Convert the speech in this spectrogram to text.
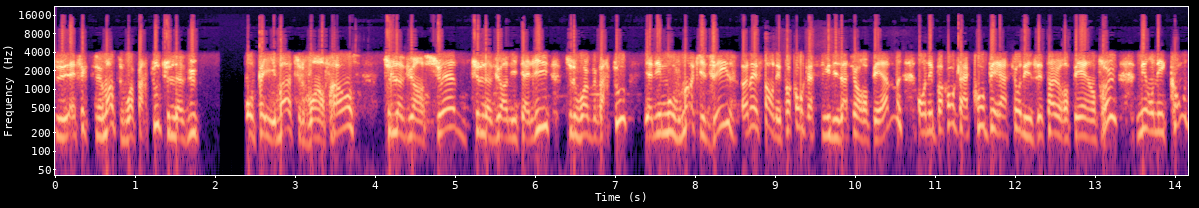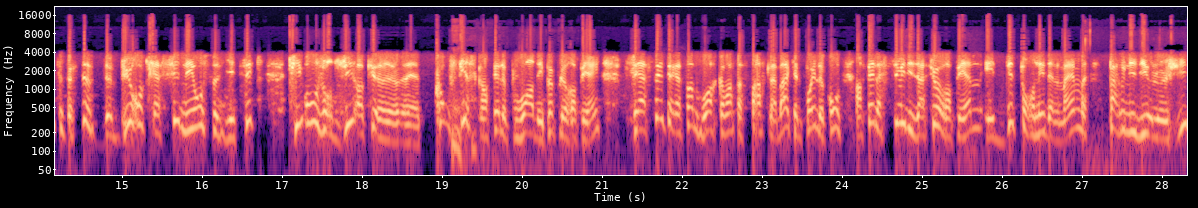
effectivement, tu vois partout, tu l'as vu aux Pays-Bas, tu le vois en France, tu l'as vu en Suède, tu l'as vu en Italie, tu le vois un peu partout. Il y a des mouvements qui disent, un instant, on n'est pas contre la civilisation européenne, on n'est pas contre la coopération des États européens entre eux, mais on est contre cette espèce de bureaucratie néo-soviétique qui aujourd'hui euh, confisque en fait le pouvoir des peuples européens. C'est assez intéressant de voir comment ça se passe là-bas, à quel point le compte, en fait, la civilisation européenne est détournée d'elle-même par une idéologie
